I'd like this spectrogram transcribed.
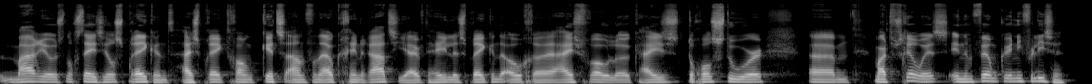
Mario is nog steeds heel sprekend. Hij spreekt gewoon kids aan van elke generatie. Hij heeft hele sprekende ogen. Hij is vrolijk. Hij is toch wel stoer. Ehm, maar het verschil is, in een film kun je niet verliezen.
